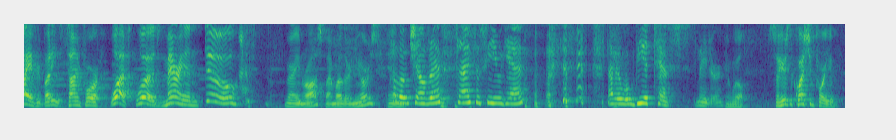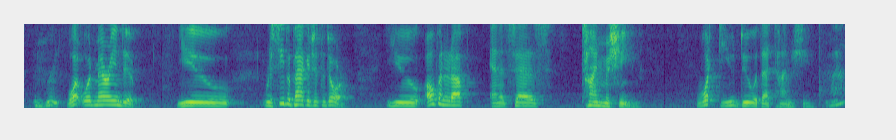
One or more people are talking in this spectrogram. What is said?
Hi, everybody. It's time for What Would Marion Do? Marion Ross, my mother and yours. And Hello, children. It's nice to see you again. now, there will be a test later. It will. So here's the question for you mm-hmm. What would Marion do? You receive a package at the door, you open it up, and it says time machine. What do you do with that time machine? Well,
